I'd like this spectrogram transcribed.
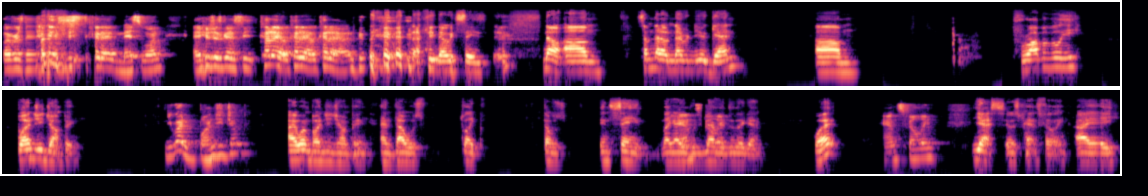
whoever's just gonna miss one, and you're just gonna see, cut it out, cut it out, cut it out. Nothing that we say. is- No, um, something that I would never do again. Um, probably bungee jumping. you went bungee jumping? I went bungee jumping, and that was like, that was insane. Like I Hands would never filling? do that again. What? Pants filling? Yes, it was pants filling. I,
